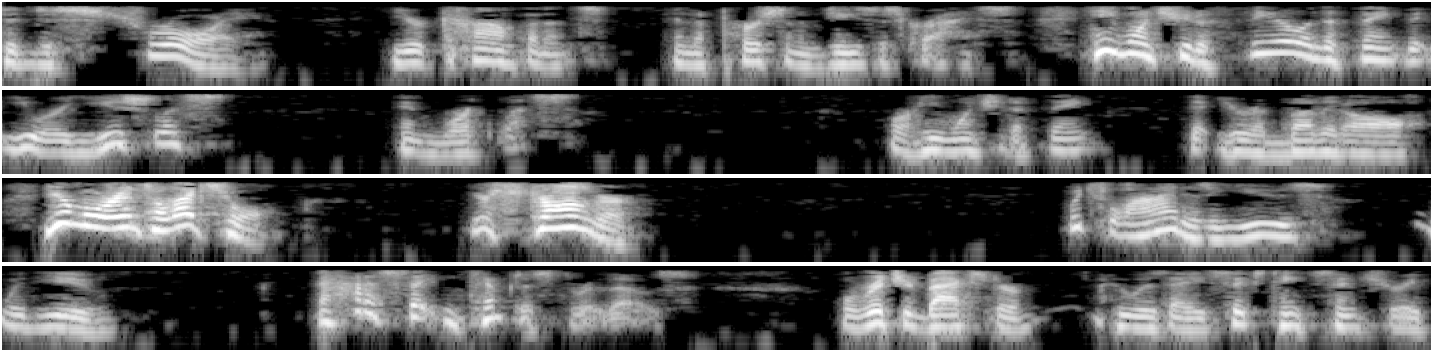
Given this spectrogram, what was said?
to destroy your confidence in the person of Jesus Christ. He wants you to feel and to think that you are useless and worthless. Or he wants you to think that you're above it all. You're more intellectual. You're stronger. Which lie does he use with you? Now, how does Satan tempt us through those? Well, Richard Baxter, who was a 16th century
